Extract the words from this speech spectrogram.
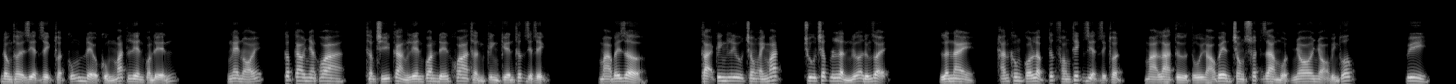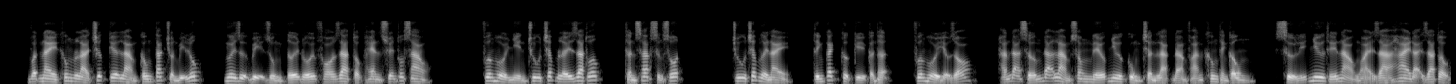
đồng thời diệt dịch thuật cũng đều cùng mắt liên quan đến. Nghe nói, cấp cao nhãn khoa, thậm chí càng liên quan đến khoa thần kinh kiến thức diệt dịch. Mà bây giờ, tại kinh lưu trong ánh mắt, chu chấp lần nữa đứng dậy. Lần này, hắn không có lập tức phóng thích diệt dịch thuật, mà là từ túi áo bên trong xuất ra một nho nhỏ bình thuốc. Uy, vật này không là trước kia làm công tác chuẩn bị lúc, ngươi dự bị dùng tới đối phó gia tộc hen xuyên thuốc sao? Phương hồi nhìn chu chấp lấy ra thuốc, thần sắc sửng sốt. Chu chấp người này, tính cách cực kỳ cẩn thận, phương hồi hiểu rõ hắn đã sớm đã làm xong nếu như cùng trần lạc đàm phán không thành công, xử lý như thế nào ngoài ra hai đại gia tộc.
